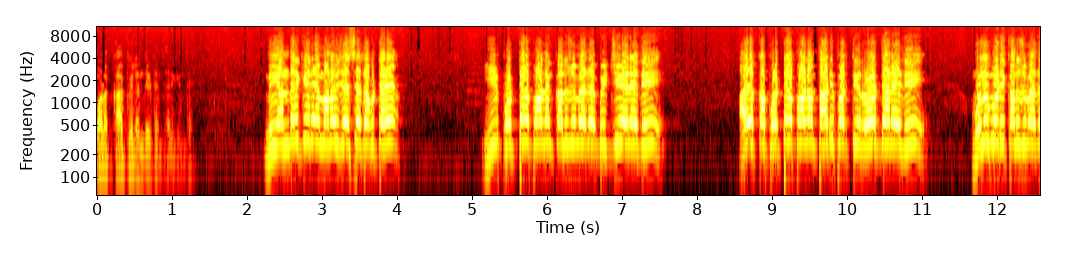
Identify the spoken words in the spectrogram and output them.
వాళ్ళ కాపీలు అందించడం జరిగింది. మీ అందరికీ నేను మనవి చేసేది ఒకటే ఈ పొట్టేపాలెం కలుజు మీద బ్రిడ్జి అనేది ఆ యొక్క పొట్టేపాలెం తాడిపర్తి రోడ్డు అనేది ములుముడి కలుజు మీద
